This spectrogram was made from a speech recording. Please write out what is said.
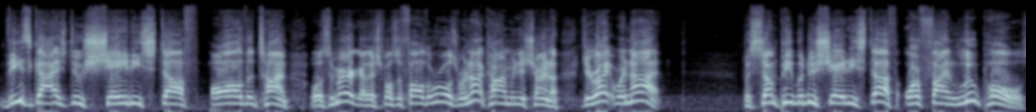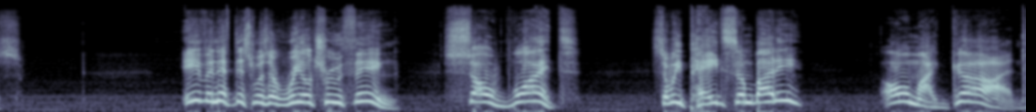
These guys do shady stuff all the time. Well, it's America. They're supposed to follow the rules. We're not communist China. You're right, we're not. But some people do shady stuff or find loopholes. Even if this was a real true thing. So what? So we paid somebody? Oh my God.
